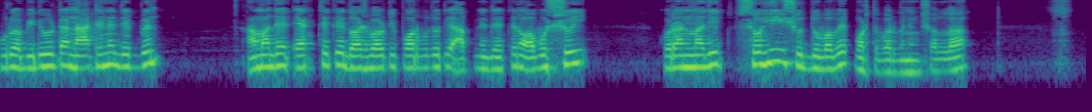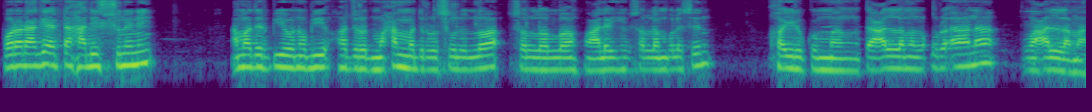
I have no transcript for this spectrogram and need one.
পুরো ভিডিওটা না টেনে দেখবেন। আমাদের এক থেকে দশ বারোটি পর্ব যদি আপনি দেখেন, অবশ্যই কোরআন মাজিদ সহি শুদ্ধভাবে পড়তে পারবেন ইনশাল্লাহ পড়ার আগে একটা হাদিস শুনে নিই। আমাদের প্রিয় নবী হজরত মোহাম্মদ রসুল্লাহ সাল্লাহ আলহি সাল্লাম বলেছেন খৈরুকুম্মাং তা আল্লামাল কুরআনা ও আল্লামা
